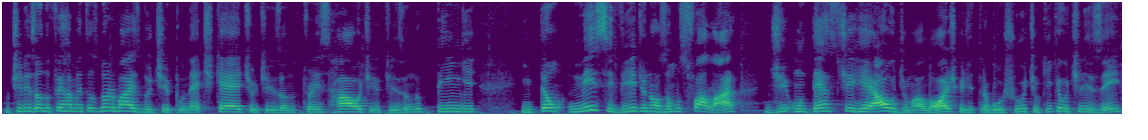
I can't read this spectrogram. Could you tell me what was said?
utilizando ferramentas normais do tipo Netcat, utilizando Traceroute, utilizando Ping então, nesse vídeo nós vamos falar de um teste real de uma lógica de troubleshoot, o que, que eu utilizei,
